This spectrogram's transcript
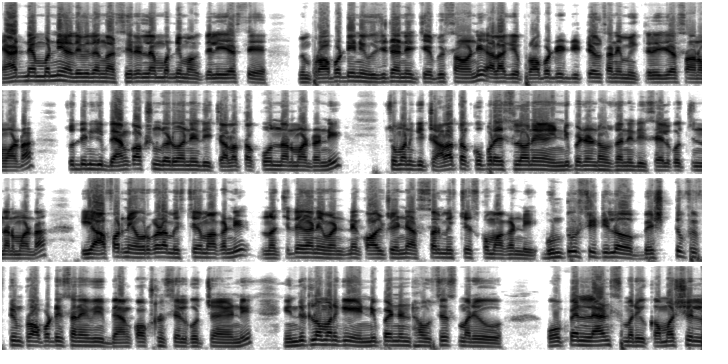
యాడ్ నెంబర్ని అదేవిధంగా అదే విధంగా సీరియల్ నెంబర్ని మాకు తెలియజేస్తే మేము ప్రాపర్టీని విజిట్ అనేది చేపిస్తామండి. అలాగే ప్రాపర్టీ డీటెయిల్స్ అనేవి మీకు తెలియజేస్తాం అనమాట సో దీనికి బ్యాంక్ ఆప్షన్ గడువు అనేది చాలా తక్కువ ఉందన్నమాట అండి. సో మనకి చాలా తక్కువ ప్రైస్లోనే ఇండిపెండెంట్ హౌస్ అనేది సేల్కి వచ్చిందనమాట ఈ ఆఫర్ని ఎవరు కూడా మిస్ చేయమాకండి. నచ్చితే కానీ వెంటనే కాల్ చేయండి. అస్సలు మిస్ చేసుకోమాకండి. గుంటూరు సిటీలో బెస్ట్ ఫిఫ్టీన్ ప్రాపర్టీస్ అనేవి బ్యాంకాక్స్ సేల్కి వచ్చాయండి ఇందులో మనకి ఇండిపెండెంట్ హౌసెస్ మరియు ఓపెన్ ల్యాండ్స్ మరియు కమర్షియల్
